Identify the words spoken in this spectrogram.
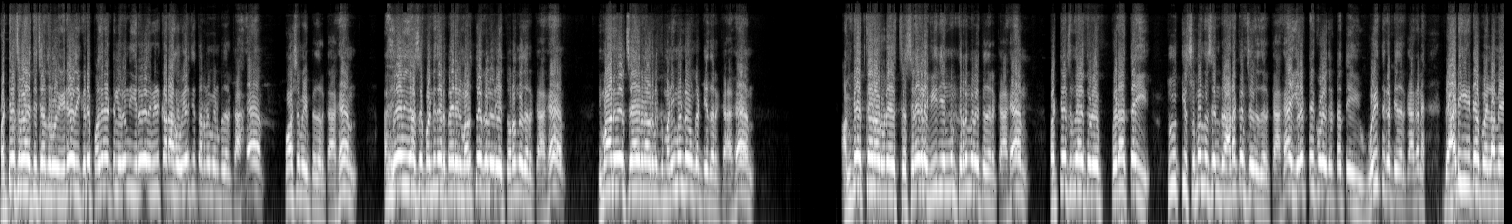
பட்டியல் சமுதாயத்தை சேர்ந்தவர்கள் இடஒதுக்கீடு பதினெட்டில் இருந்து இருபது விழுக்காடாக உயர்த்தி தரணும் என்பதற்காக கோஷமைப்பதற்காக அயோத்திதாச பண்டிதர் பெயரில் மருத்துவக் கல்லூரியை திறந்ததற்காக இமானுவேல் சேகரன் அவர்களுக்கு மணிமண்டபம் கட்டியதற்காக அம்பேத்கர் அவருடைய சிலைகளை வீதி எங்கும் திறந்து வைத்ததற்காக பட்டியல் சமுதாயத்துடைய பிணத்தை தூக்கி சுமந்து சென்று அடக்கம் செய்வதற்காக இரட்டை கோழி திட்டத்தை ஒழித்து கட்டியதற்காக இப்படி அடிக்கிட்டே போயிடலாமே.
